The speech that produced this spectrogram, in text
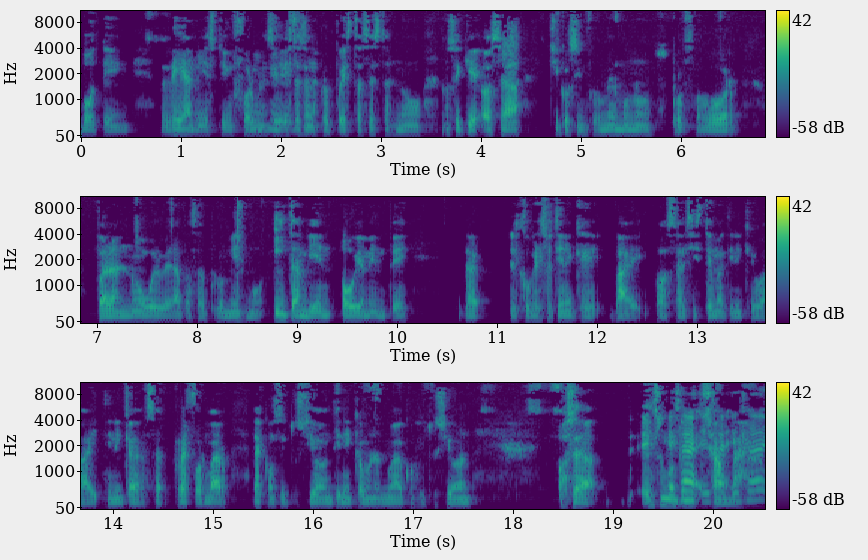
voten, vean esto, infórmense, estas son las propuestas, estas no, no sé qué, o sea, chicos, informémonos, por favor, para no volver a pasar por lo mismo. Y también, obviamente, el Congreso tiene que, o sea, el sistema tiene que, tiene que hacer, reformar la Constitución, tiene que haber una nueva Constitución, o sea, es un montón de chamba.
